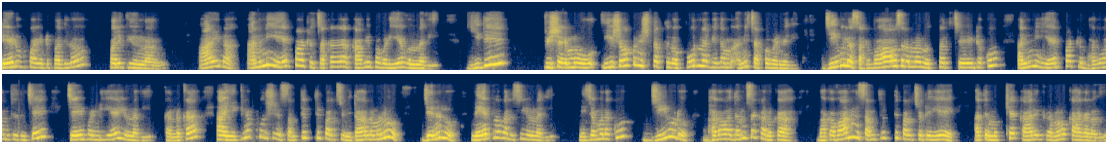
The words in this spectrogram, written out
ఏడు పాయింట్ పదిలో పలికి ఉన్నారు. ఆయన అన్ని ఏర్పాట్లు చక్కగా కవింపబడియే ఉన్నవి. ఇదే విషయము ఈ శోపనిషత్తులో పూర్ణ విధం అని చెప్పబడినది. జీవుల సర్వావసరములను ఉత్పత్తి చేయుటకు అన్ని ఏర్పాట్లు భగవంతునిచే చేయబడియే ఉన్నవి కనుక ఆ యజ్ఞ పురుషుని సంతృప్తిపరచు విధానమును జనులు నేర్పవలసి ఉన్నది నిజమునకు జీవుడు భగవదంశ కనుక భగవాను సంతృప్తిపరచుటయే అతి ముఖ్య కార్యక్రమం కాగలదు.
